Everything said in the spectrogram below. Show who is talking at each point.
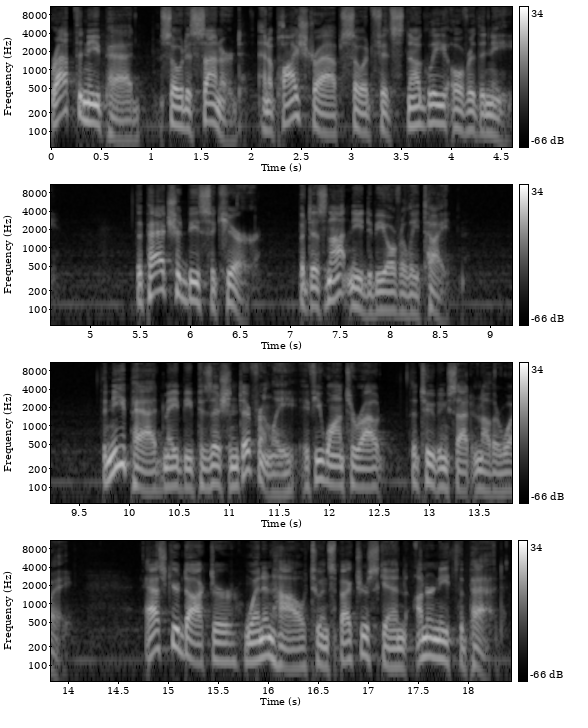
Speaker 1: Wrap the knee pad so it is centered and apply straps so it fits snugly over the knee. The pad should be secure, but does not need to be overly tight. The knee pad may be positioned differently if you want to route the tubing set another way. Ask your doctor when and how to inspect your skin underneath the pad.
